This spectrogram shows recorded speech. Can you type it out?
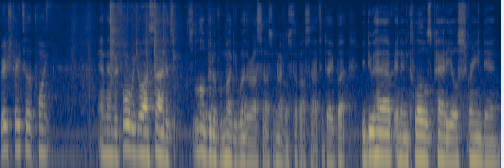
very straight to the point. And then before we go outside, it's, it's a little bit of a muggy weather outside, so I'm not gonna step outside today, but you do have an enclosed patio screened in.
